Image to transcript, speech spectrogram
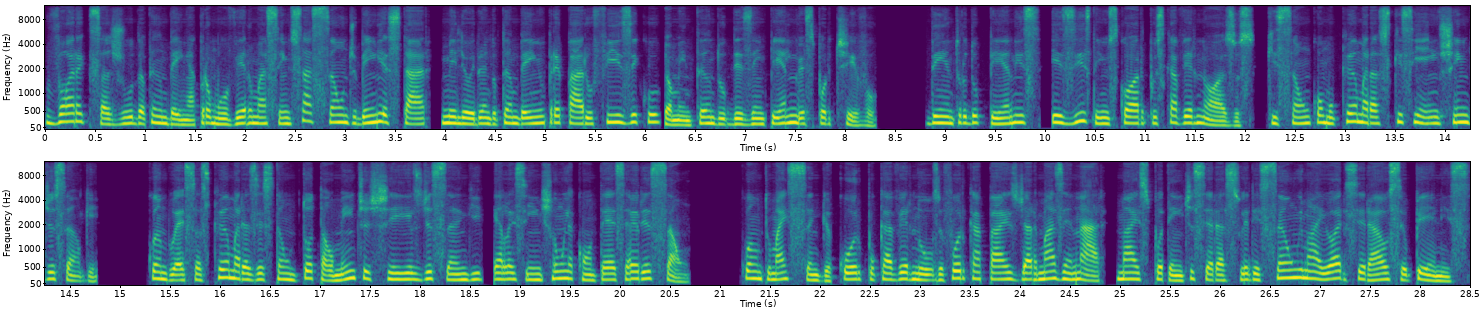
Vorax ajuda também a promover uma sensação de bem-estar, melhorando também o preparo físico e aumentando o desempenho esportivo. Dentro do pênis, existem os corpos cavernosos, que são como câmaras que se enchem de sangue. Quando essas câmaras estão totalmente cheias de sangue, elas se incham e acontece a ereção. Quanto mais sangue o corpo cavernoso for capaz de armazenar, mais potente será sua ereção e maior será o seu pênis.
